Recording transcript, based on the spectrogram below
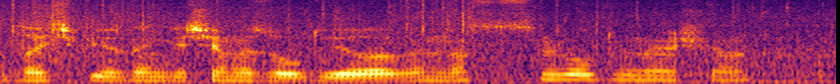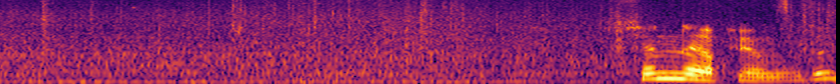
Bu da hiçbir yerden geçemez oldu ya. Ben nasıl sinir oldum ya şu an. Sen ne yapıyorsun burada?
